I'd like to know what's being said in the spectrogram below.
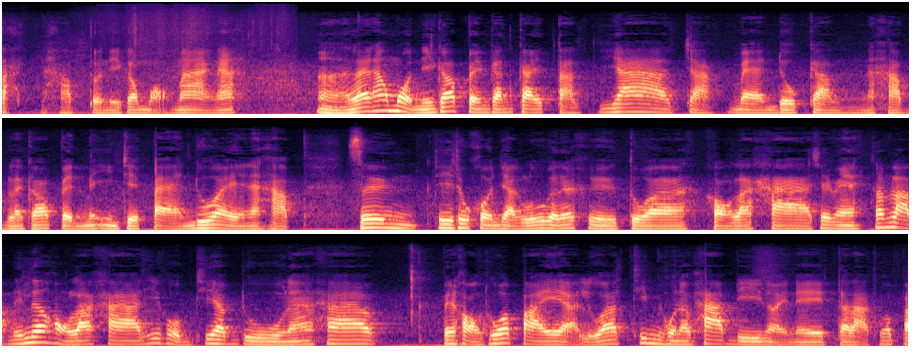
ตัดนะครับ ตัวนี้ก็เหมาะมากนะ และทั้งหมดนี้ก็เป็นการไกรตัดหญ้าจากแบรนด์โดกันนะครับ แล้วก็เป็นไม่อินเจแปนด้วยนะครับ ซึ่งที่ทุกคนอยากรู้กันก็คือตัวของราคาใช่ไหมสำหรับในเรื่องของราคาที่ผมเทียบดูนะ ถ้า เป็นของทั่วไปอะหรือว่าที่มีคุณภาพดีหน่อยในตลาดทั่วไป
